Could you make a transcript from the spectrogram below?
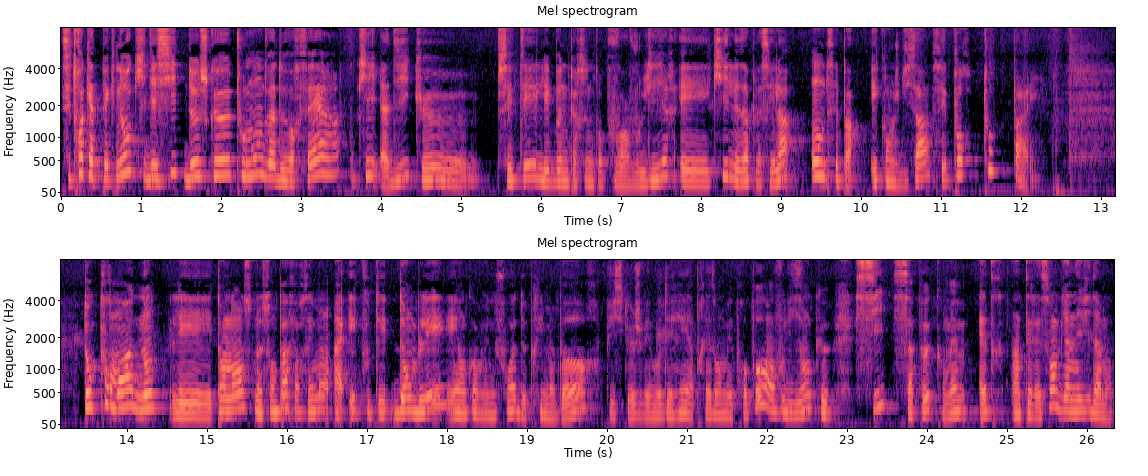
c'est 3-4 pecnos qui décident de ce que tout le monde va devoir faire, qui a dit que c'était les bonnes personnes pour pouvoir vous le dire, et qui les a placés là, on ne sait pas. Et quand je dis ça, c'est pour tout pareil. Donc pour moi, non, les tendances ne sont pas forcément à écouter d'emblée et encore une fois de prime abord, puisque je vais modérer à présent mes propos en vous disant que si, ça peut quand même être intéressant, bien évidemment.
